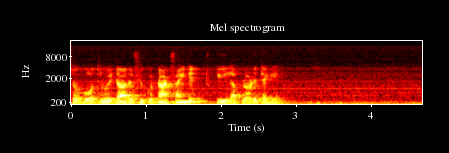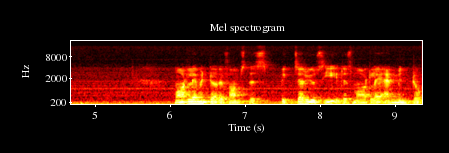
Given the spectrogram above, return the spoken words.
So go through it or if you could not find it, we will upload it again. Morley Minto reforms. This picture you see it is Morley and Minto.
